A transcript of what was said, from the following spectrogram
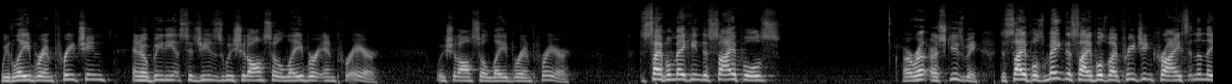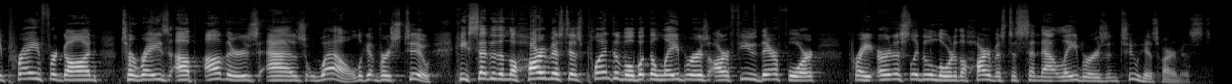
We labor in preaching and obedience to Jesus. We should also labor in prayer. We should also labor in prayer. Disciple making disciples or, or, excuse me, disciples make disciples by preaching Christ, and then they pray for God to raise up others as well. Look at verse 2. He said to them, The harvest is plentiful, but the laborers are few. Therefore, pray earnestly to the Lord of the harvest to send out laborers into his harvest.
